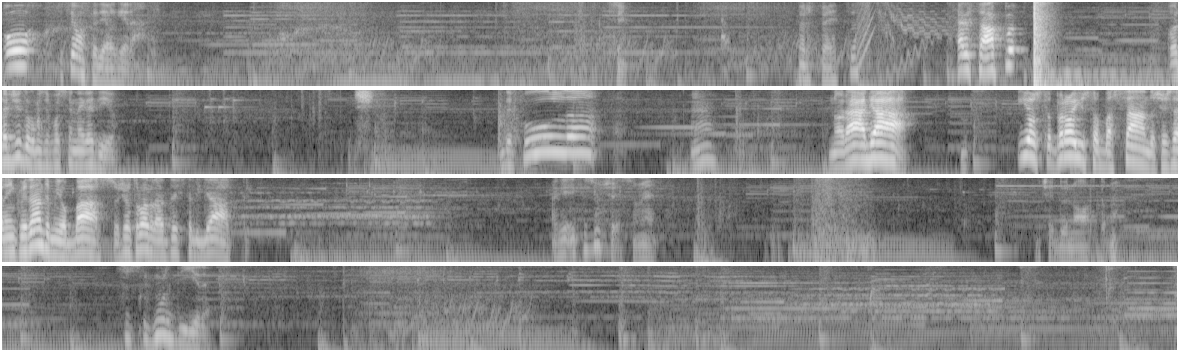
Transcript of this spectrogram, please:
Oh, siamo stati hackerati. Sì. Perfetto. Health up. Ho reagito come se fosse negativo. Shh. The Fool. Eh? No, raga! Io sto, però io sto abbassando. Cioè, sarà inquietante, mi abbasso. Ci ho trovato la testa di gatti. che, che è successo, Matt? C'è due Norton. Vuol dire.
